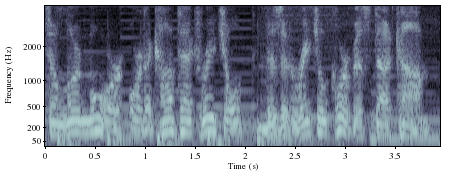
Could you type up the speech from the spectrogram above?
To learn more or to contact Rachel, visit rachelcorpus.com.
